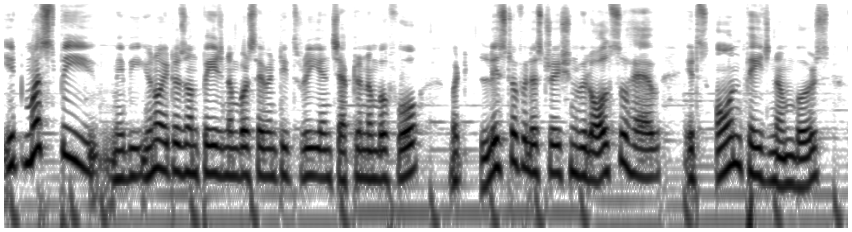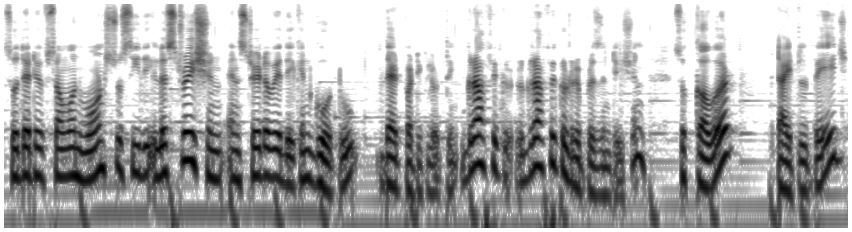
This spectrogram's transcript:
it must be maybe you know it is on page number 73 and chapter number 4 but list of illustration will also have its own page numbers so that if someone wants to see the illustration and straight away they can go to that particular thing. Graphic graphical representation. So cover title page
